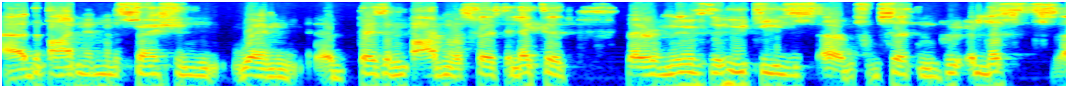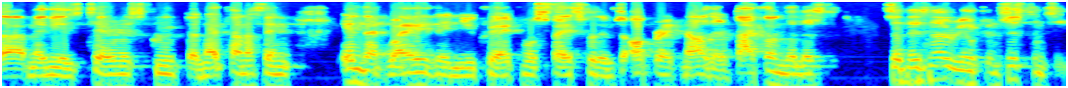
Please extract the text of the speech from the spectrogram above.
uh, the Biden administration, when uh, President Biden was first elected, they removed the Houthis um, from certain lists, uh, maybe as terrorist group and that kind of thing. In that way, then you create more space for them to operate. Now they're back on the list. So there's no real consistency.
